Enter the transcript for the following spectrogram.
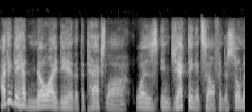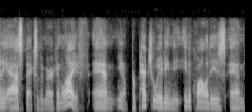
I think they had no idea that the tax law was injecting itself into so many aspects of American life and, you know, perpetuating the inequalities and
